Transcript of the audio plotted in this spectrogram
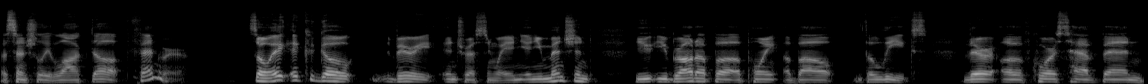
essentially locked up Fenrir. So it, it could go very interesting way. And, and you mentioned, you, you brought up a, a point about the leaks. There, of course, have been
